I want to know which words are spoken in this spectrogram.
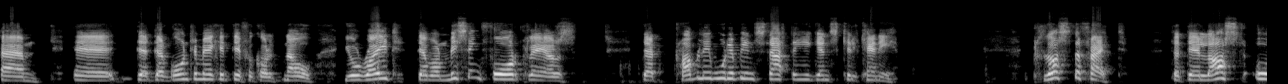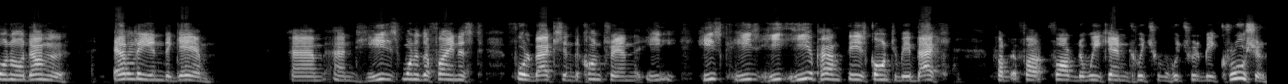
um, uh, they're going to make it difficult. Now, you're right, they were missing four players that probably would have been starting against Kilkenny. Plus the fact that they lost Eoghan O'Donnell early in the game. Um, and he's one of the finest fullbacks in the country, and he he's he's he, he apparently is going to be back for the for, for the weekend, which which will be crucial.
